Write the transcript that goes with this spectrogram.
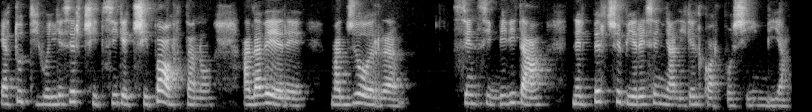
e a tutti quegli esercizi che ci portano ad avere maggior sensibilità nel percepire i segnali che il corpo ci invia.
